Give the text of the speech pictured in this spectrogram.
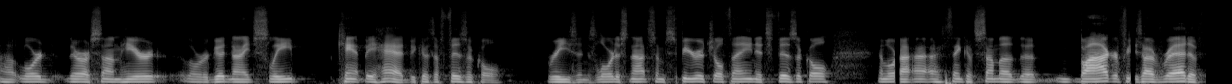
uh, Lord, there are some here, Lord, a good night's sleep can't be had because of physical reasons. Lord, it's not some spiritual thing, it's physical. And Lord, I, I, think of some of the biographies I've read of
